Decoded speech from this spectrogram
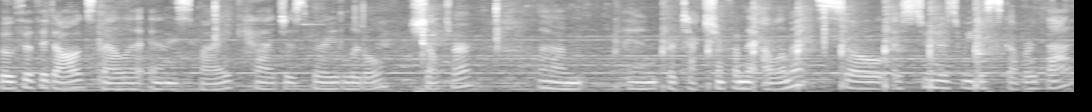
Both of the dogs, Bella and Spike, had just very little shelter. Um, and protection from the elements. So as soon as we discovered that,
